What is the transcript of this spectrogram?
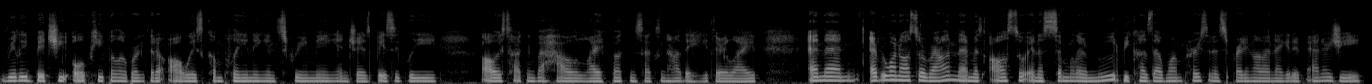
really bitchy old people at work that are always complaining and screaming and just basically always talking about how life fucking sucks and how they hate their life. And then everyone else around them is also in a similar mood because that one person is spreading all that negative energy.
